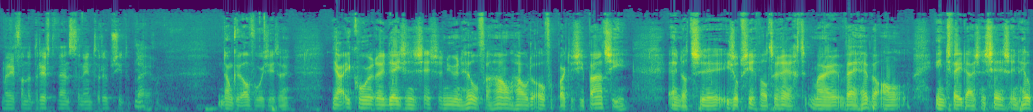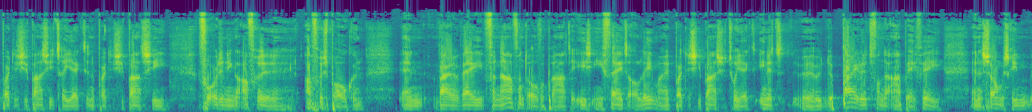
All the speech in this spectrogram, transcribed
Meneer Van der Drift wenst een interruptie te plegen. Ja. Dank u wel, voorzitter. Ja, ik hoor D66 nu een heel verhaal houden over participatie. En dat is op zich wel terecht. Maar wij hebben al in 2006 een heel participatietraject en een participatieverordeningen afge, afgesproken. En waar wij vanavond over praten is in feite alleen maar het participatietraject in het, de pilot van de APV. En het zou misschien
